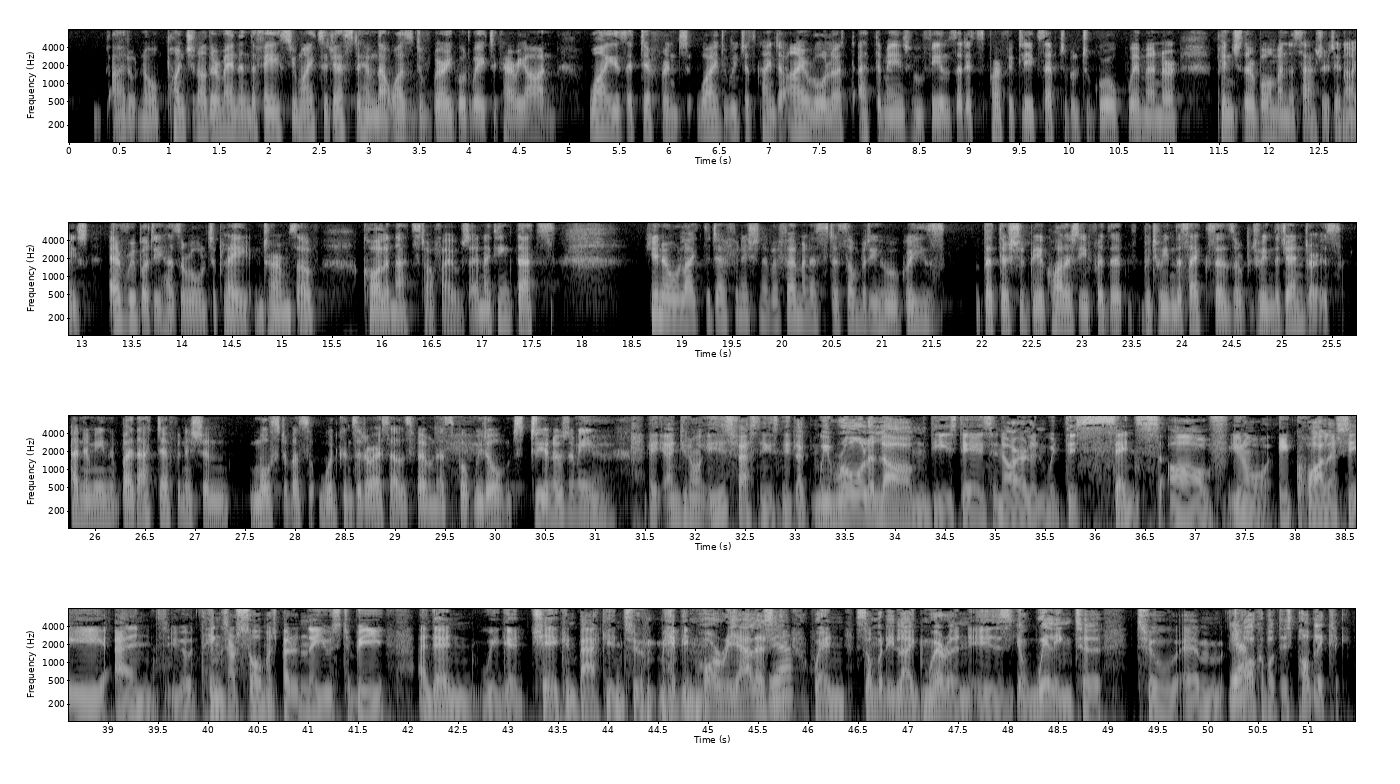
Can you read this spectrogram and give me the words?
I don't know, punching other men in the face, you might suggest to him that wasn't a very good way to carry on. Why is it different? Why do we just kind of eye roll at, at the mate who feels that it's perfectly acceptable to grope women or pinch their bum on a Saturday night? Everybody has a role to play in terms of calling that stuff out. And I think that's, you know, like the definition of a feminist is somebody who agrees that there should be equality for the between the sexes or between the genders. And I mean, by that definition, most of us would consider ourselves feminists, but we don't. Do you know what I mean? Yeah. And you know, it is fascinating, isn't it? Like we roll along these days in Ireland with this sense of you know equality and you know, things are so much better than they used to be, and then we get shaken back into maybe more reality Yeah. when somebody like Muireann is you know, willing to to um, Yeah. talk about this publicly.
